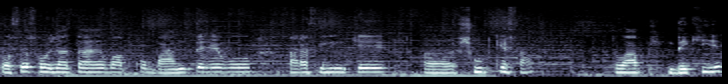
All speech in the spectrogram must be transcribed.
प्रोसेस हो जाता है, वो आपको बांधते हैं वो पैराफीलिंग के शूट के साथ। तो आप देखिए।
